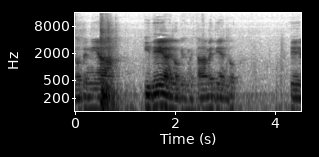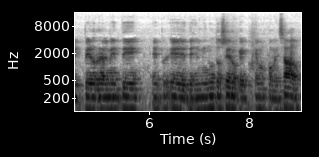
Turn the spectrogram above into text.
no tenía idea en lo que me estaba metiendo, pero realmente desde el minuto cero que hemos comenzado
